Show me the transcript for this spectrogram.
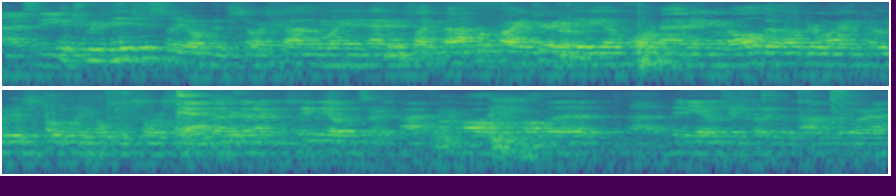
uh, so you It's religiously open source, by the way, and that it's like non-proprietary video formatting and all the underlying code is totally open source. yeah, it's on a completely open source platform. All all the uh, videos are coded with Aura.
